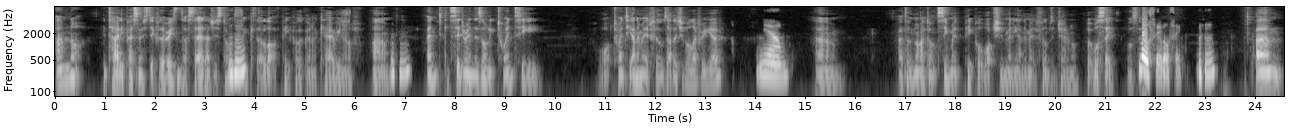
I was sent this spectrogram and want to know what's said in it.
I'm not entirely pessimistic for the reasons I said. I just don't Mm-hmm. think that a lot of people are going to care enough. Um, Mm-hmm. And considering there's only 20, what, 20 animated films eligible every year? Yeah. Um, I don't know. I don't see many people watching many animated films in general, but we'll see. We'll see. We'll see. We'll see. hmm Um,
